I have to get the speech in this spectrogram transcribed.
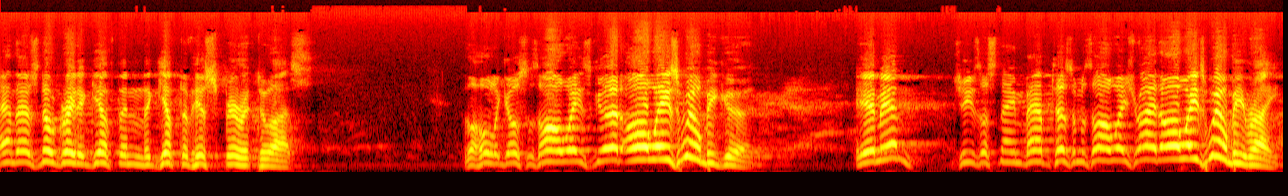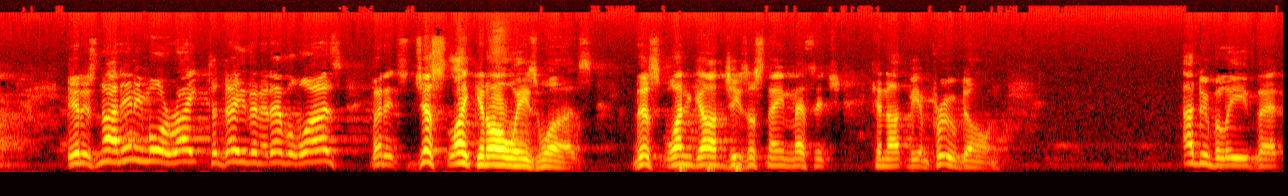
And there's no greater gift than the gift of His Spirit to us. The Holy Ghost is always good, always will be good. Amen. Jesus' name baptism is always right, always will be right. It is not any more right today than it ever was, but it's just like it always was. This one God, Jesus' name message cannot be improved on. I do believe that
